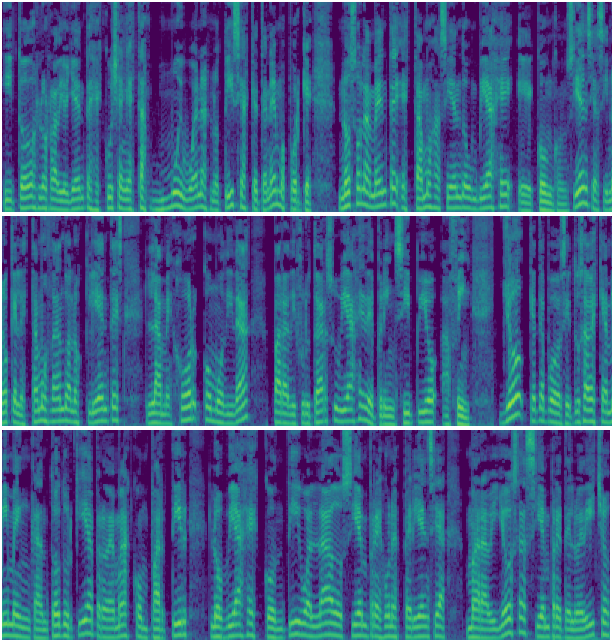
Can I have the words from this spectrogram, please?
Y todos los radioyentes escuchen estas muy buenas noticias que tenemos, porque no solamente estamos haciendo un viaje eh, con conciencia, sino que le estamos dando a los clientes la mejor comodidad para disfrutar su viaje de principio a fin. Yo, ¿qué te puedo decir? Tú sabes que a mí me encantó Turquía, pero además compartir los viajes contigo al lado siempre es una experiencia maravillosa, siempre te lo he dicho,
